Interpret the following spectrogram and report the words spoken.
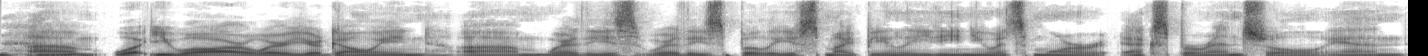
mm-hmm. um, what you are where you're going um, where these where these beliefs might be leading you it's more experiential and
